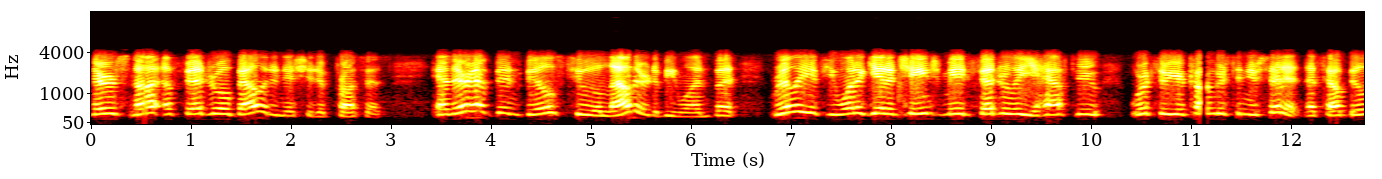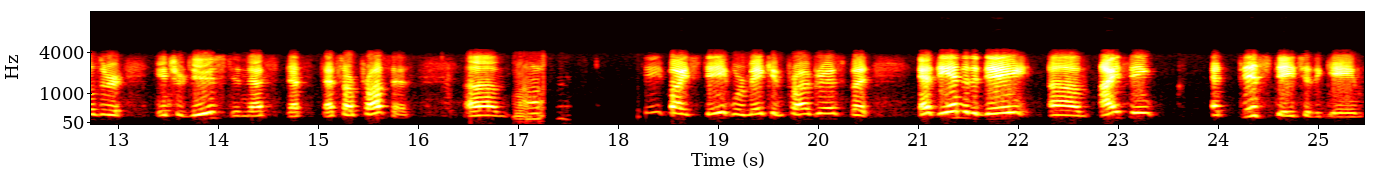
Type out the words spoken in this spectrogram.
there's not a federal ballot initiative process, and there have been bills to allow there to be one, but really, if you want to get a change made federally, you have to work through your Congress and your Senate. That's how bills are introduced, and that's that's that's our process. Um, state by state, we're making progress, but at the end of the day, um, I think at this stage of the game,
